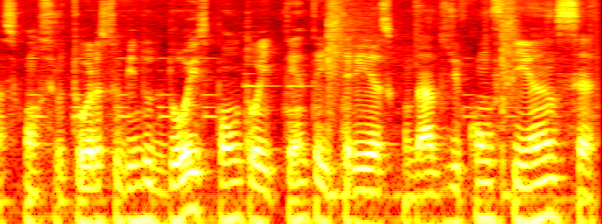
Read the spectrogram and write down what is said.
as construtoras subindo 2,83 com dados de confiança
